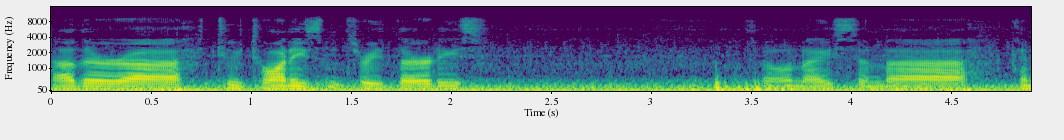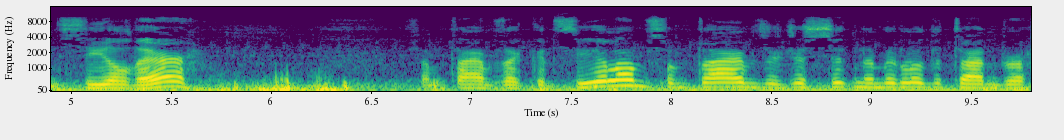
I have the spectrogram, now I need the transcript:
other uh, 220s and 330s. So nice and uh, concealed there. Sometimes I conceal them, sometimes they're just sitting in the middle of the tundra.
